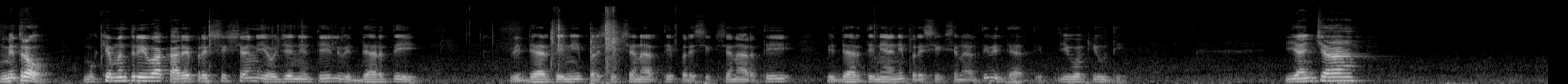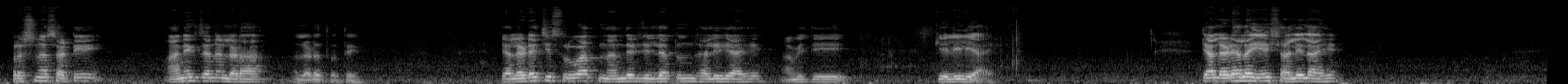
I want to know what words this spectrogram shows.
मित्र मुख्यमंत्री युवा कार्यप्रशिक्षण योजनेतील विद्यार्थी विद्यार्थिनी प्रशिक्षणार्थी प्रशिक्षणार्थी विद्यार्थिनी आणि प्रशिक्षणार्थी विद्यार्थी युवक युवती यांच्या प्रश्नासाठी अनेक जण लढा लढत होते. या लढ्याची सुरुवात नांदेड जिल्ह्यातून झालेली आहे. आम्ही ती केलेली आहे. त्या लढ्याला यश आलेलं आहे.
